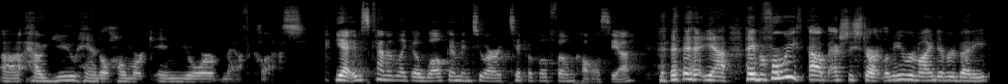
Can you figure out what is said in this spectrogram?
uh, how you handle homework in your math class. Yeah, it was kind of like a welcome into our typical phone calls. Yeah. yeah. Hey, before we um, actually start, let me remind everybody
